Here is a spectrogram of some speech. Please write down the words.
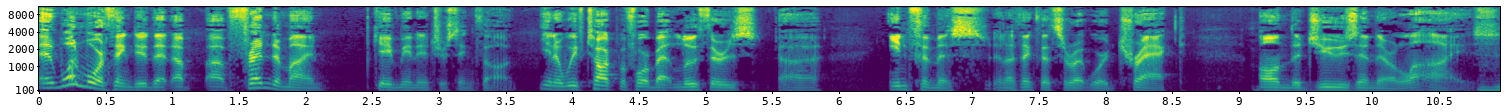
And one more thing, dude, that a, a friend of mine gave me an interesting thought. You know, we've talked before about Luther's uh, infamous, and I think that's the right word, tract on the Jews and their lies.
